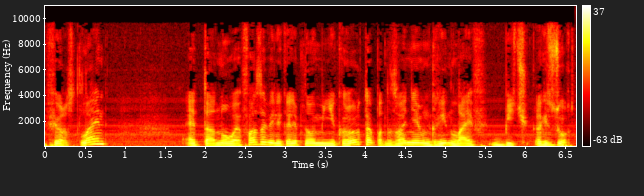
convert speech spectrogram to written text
First Line – это новая фаза великолепного мини-курорта под названием Green Life Beach Resort,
